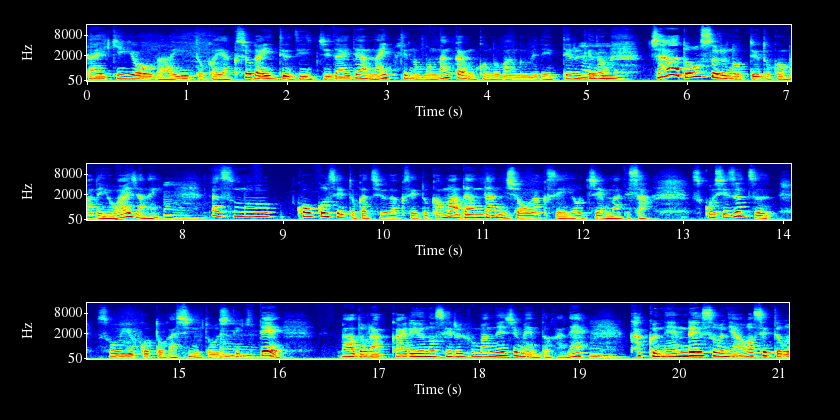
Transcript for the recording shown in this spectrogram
大企業がいいとか役所がいいっていう時代ではないっていうのも何回もこの番組で言ってるけど、うん。じゃあどうするのっていうところまで弱いじゃない、うん。だからその高校生とか中学生とか、まあ、だんだんに小学生幼稚園までさ少しずつそういうことが浸透してきて、まあ、ドラッカー流のセルフマネジメントがね各年齢層に合わせて教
